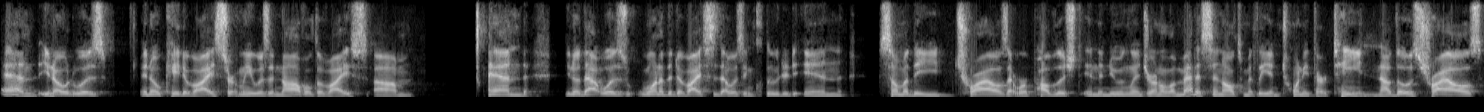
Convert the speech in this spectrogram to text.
And you know, it was an okay device. Certainly, it was a novel device. Um, and you know, that was one of the devices that was included in some of the trials that were published in the New England Journal of Medicine, ultimately in 2013. Now, those trials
